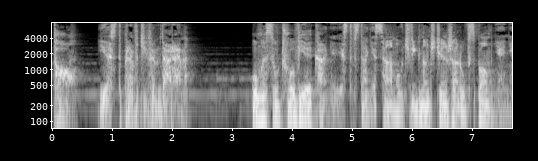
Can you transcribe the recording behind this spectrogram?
To jest prawdziwym darem. Umysł człowieka nie jest w stanie sam udźwignąć ciężaru wspomnień.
